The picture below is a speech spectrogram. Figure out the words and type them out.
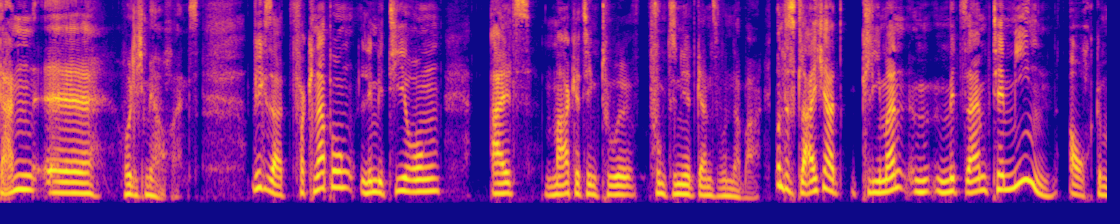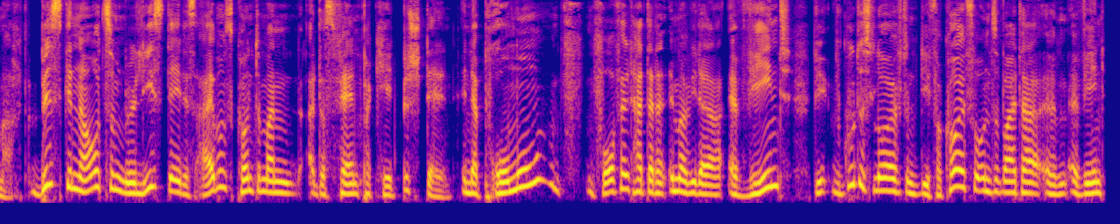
dann äh, hole ich mir auch eins. wie gesagt, Verknappung, Limitierung, als Marketing-Tool funktioniert ganz wunderbar. Und das gleiche hat Kliman mit seinem Termin auch gemacht. Bis genau zum Release-Day des Albums konnte man das Fanpaket bestellen. In der Promo im Vorfeld hat er dann immer wieder erwähnt, wie gut es läuft und die Verkäufe und so weiter ähm, erwähnt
